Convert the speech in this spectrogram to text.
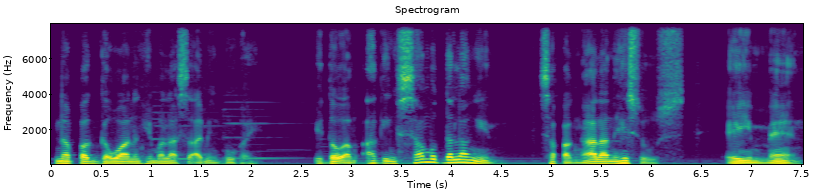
na paggawa ng himala sa aming buhay. Ito ang aking samot dalangin sa pangalan ni Jesus. Amen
